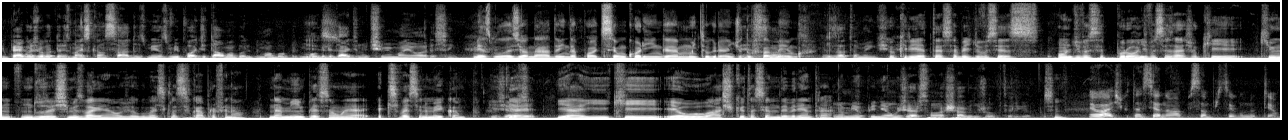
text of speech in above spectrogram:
E pega os jogadores mais cansados mesmo e pode dar uma, uma mobilidade no time maior, assim. Mesmo lesionado, ainda pode ser um Coringa muito grande do Exato, Flamengo. Exatamente. Eu queria até saber de vocês, onde você, por onde vocês acham que, que um, um dos dois times vai ganhar o jogo, vai se classificar pra final? Na minha impressão é, é que vai ser no meio campo. E E Gerson? aí, e aí que eu acho que o Tassiano deveria entrar. Na minha opinião, o Gerson é a chave do jogo, tá ligado? Sim. Eu acho que o Tassiano é uma opção pro segundo tempo.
